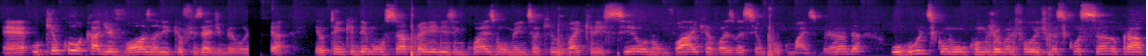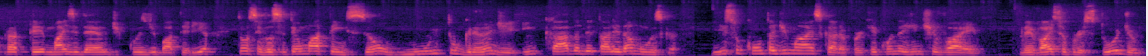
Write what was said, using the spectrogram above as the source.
É, o que eu colocar de voz ali, que eu fizer de melodia, eu tenho que demonstrar para eles em quais momentos aquilo vai crescer ou não vai, que a voz vai ser um pouco mais branda, o Roots, como, como o Giovanni falou, ele fica se coçando para ter mais ideia de coisa de bateria. Então, assim, você tem uma atenção muito grande em cada detalhe da música. E isso conta demais, cara, porque quando a gente vai levar isso pro estúdio,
